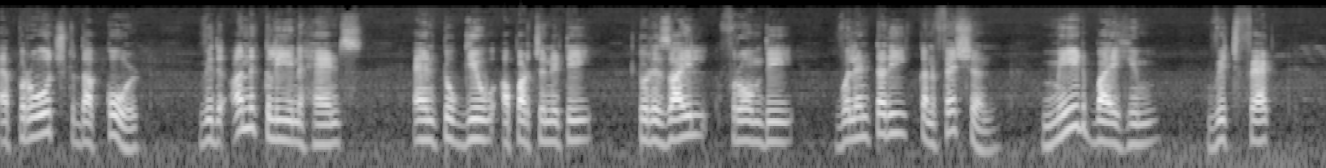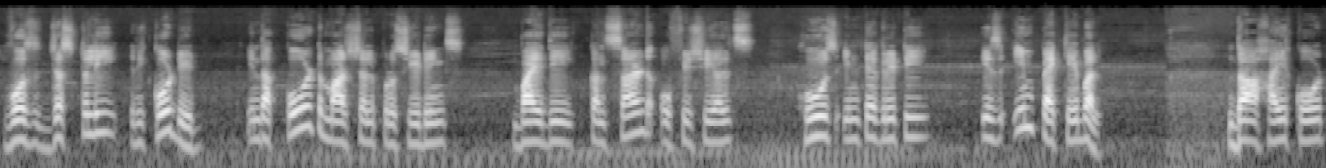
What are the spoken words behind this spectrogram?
approached the court with unclean hands and to give opportunity to resile from the voluntary confession made by him which fact was justly recorded in the court martial proceedings by the concerned officials whose integrity is impeccable. The High Court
